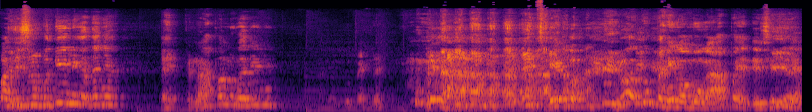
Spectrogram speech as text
Pas disuruh begini katanya, eh kenapa lu nggak di ini? Gue pendek. gue gue pengen ngomong apa ya di sini Iya. ya?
